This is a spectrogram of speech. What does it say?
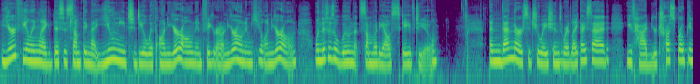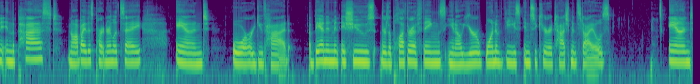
you're feeling like this is something that you need to deal with on your own and figure out on your own and heal on your own when this is a wound that somebody else gave to you. And then there are situations where, like I said, you've had your trust broken in the past, not by this partner, let's say, and or you've had abandonment issues. There's a plethora of things. You know, you're one of these insecure attachment styles, and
